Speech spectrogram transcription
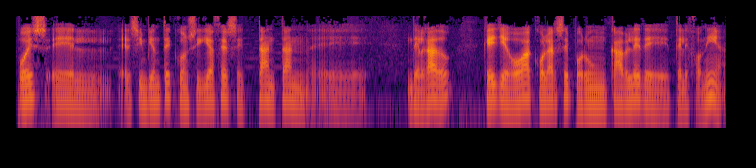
pues el, el simbionte consiguió hacerse tan, tan eh, delgado que llegó a colarse por un cable de telefonía.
